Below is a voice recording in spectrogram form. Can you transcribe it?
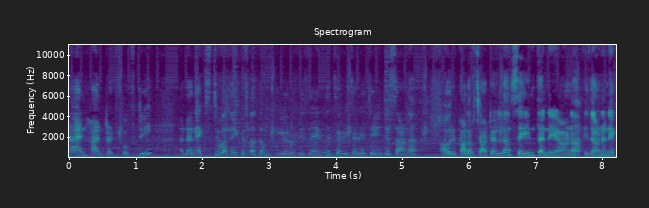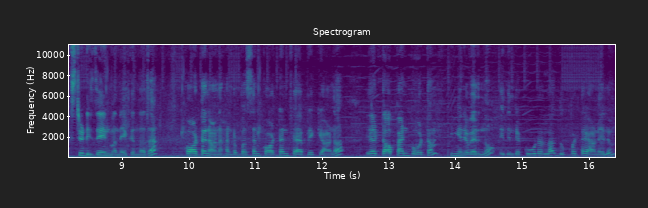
നയൻ ഹൺഡ്രഡ് ഫിഫ്റ്റി അതിന്റെ നെക്സ്റ്റ് വന്നേക്കുന്നതും ഈ ഒരു ഡിസൈനിൽ ചെറിയ ചെറിയ ചേഞ്ചസ് ആണ്. ആ ഒരു കളർ ചാർട്ട് എല്ലാം സെയിം തന്നെയാണ്. ഇതാണ് നെക്സ്റ്റ് ഡിസൈൻ വന്നേക്കുന്നത്. കോട്ടൺ ആണ്. ഹൺഡ്രഡ് പെർസെന്റ് കോട്ടൺ ഫാബ്രിക് ആണ്. ഇത് ടോപ്പ് ആൻഡ് ബോട്ടം ഇങ്ങനെ വരുന്നു. ഇതിന്റെ കൂടെയുള്ള ദുപ്പട്ടയാണേലും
